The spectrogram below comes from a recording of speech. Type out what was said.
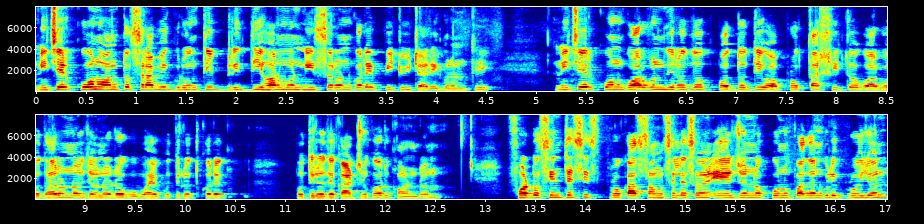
নিচের কোন অন্তঃস্রাবী গ্রন্থি বৃদ্ধি হরমোন নিঃসরণ করে? পিটুইটারি গ্রন্থি। নিচের কোন গর্ভনিরোধক পদ্ধতি অপ্রত্যাশিত গর্ভধারণ ও জনরোগ উভয় প্রতিরোধ করে, প্রতিরোধে কার্যকর? কন্ডম। ফটোসিনথেসিস প্রকাশ সংশ্লেষণ, এর জন্য কোন উপাদানগুলি প্রয়োজন?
